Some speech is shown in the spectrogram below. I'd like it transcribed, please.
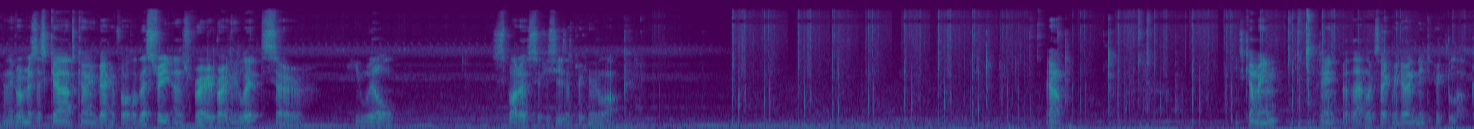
The only problem is this guard coming back and forth on this street and it's very brightly lit, so he will spot us if he sees us picking the lock. Oh. He's coming, I think, but that looks like we don't need to pick the lock.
